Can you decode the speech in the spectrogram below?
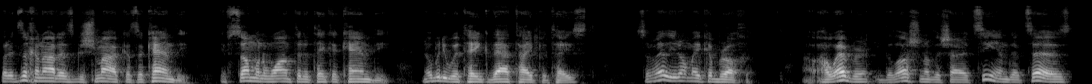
But it's not as geschmack as a candy. If someone wanted to take a candy, nobody would take that type of taste. So really, you don't make a bracha. However, the lashon of the Sharetzian that says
